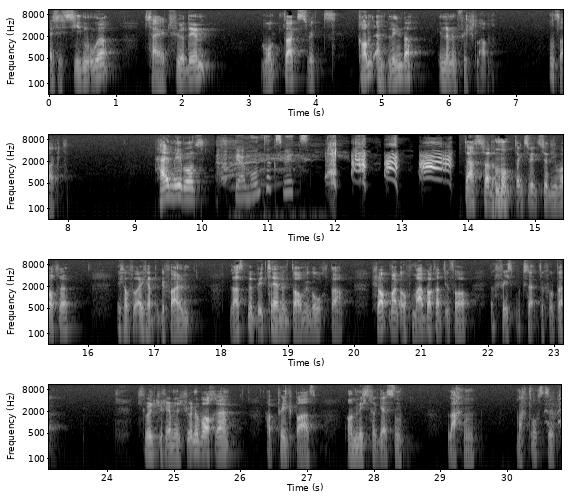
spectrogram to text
Es ist 7 Uhr, Zeit für den Montagswitz. Kommt ein Blinder in einen Fischladen und sagt, Hi Mädels, Der Montagswitz. das war der Montagswitz für die Woche. Ich hoffe, euch hat er gefallen. Lasst mir bitte einen Daumen hoch da. Schaut mal auf Marbacher TV, der Facebook-Seite vorbei. Ich wünsche euch eine schöne Woche, habt viel Spaß und nicht vergessen, lachen macht lustig.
